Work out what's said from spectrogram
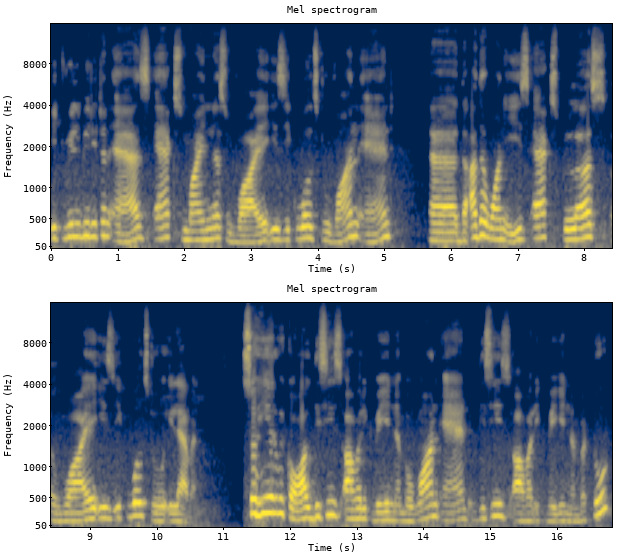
it will be written as x minus y is equals to 1 and uh, the other one is x plus y is equals to 11 so here we call this is our equation number one and this is our equation number two.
